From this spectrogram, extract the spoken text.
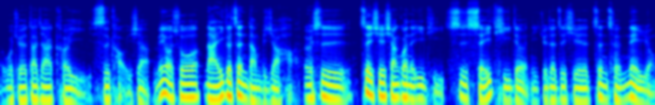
我觉得大家可以思考一下，没有说哪一个政党比较好，而是这些相关的议题是谁提的？你觉得这些政策内容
